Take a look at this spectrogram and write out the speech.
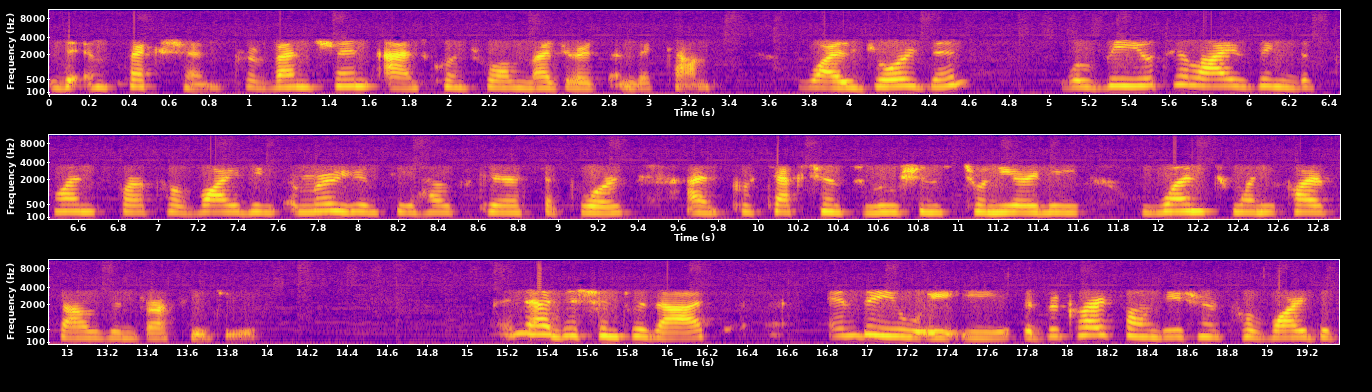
the infection prevention and control measures in the camps, while Jordan will be utilizing the funds for providing emergency healthcare support and protection solutions to nearly 125,000 refugees. In addition to that, in the UAE, the Big Foundation provided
